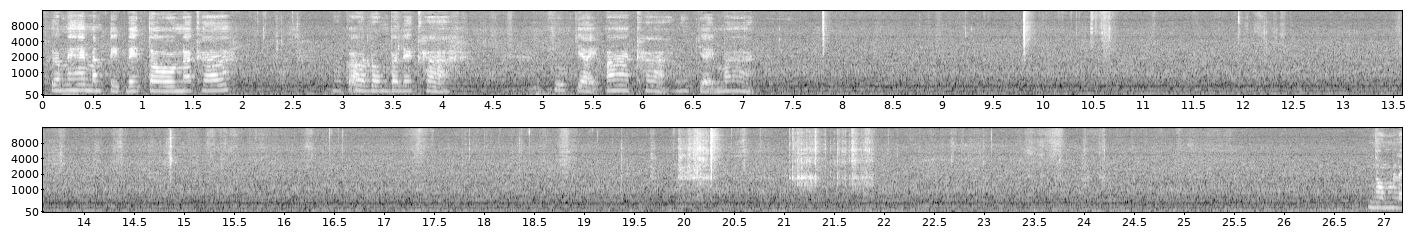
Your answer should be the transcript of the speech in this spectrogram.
เพื่อไม่ให้มันติดใบตองนะคะเราก็เอาลงไปเลยค่ะ ลูกใหญ่มากค่ะ ลูกใหญ่มาก นมแหล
